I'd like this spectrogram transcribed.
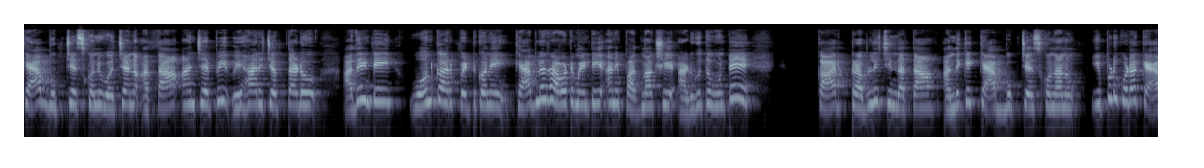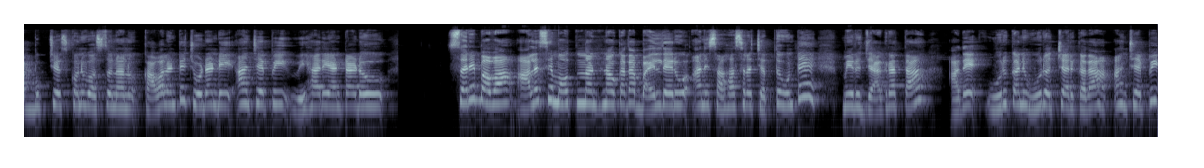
క్యాబ్ బుక్ చేసుకొని వచ్చాను అత్త అని చెప్పి విహారి చెప్తాడు. అదేంటి? ఓన్ కార్ పెట్టుకొని క్యాబ్లో రావటం ఏంటి అని పద్మాక్షి అడుగుతూ ఉంటే కార్ ట్రబుల్ ఇచ్చిందత్త అందుకే క్యాబ్ బుక్ చేసుకున్నాను. ఇప్పుడు కూడా క్యాబ్ బుక్ చేసుకొని వస్తున్నాను. కావాలంటే చూడండి అని చెప్పి విహారి అంటాడు. సరే బావా ఆలస్యం అవుతుందంటున్నావు కదా బయలుదేరు అని సహస్ర చెప్తూ ఉంటే మీరు జాగ్రత్త. అదే ఊరుకని ఊరొచ్చారు కదా అని చెప్పి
